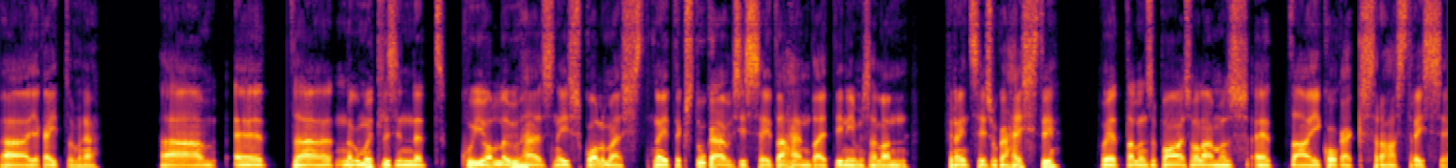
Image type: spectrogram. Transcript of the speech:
äh, ja käitumine äh,. et äh, nagu ma ütlesin, et kui olla ühes neist kolmest näiteks tugev, siis see ei tähenda, et inimesel on finantsseisuga hästi või et tal on see baas olemas, et ta ei kogeks rahastressi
